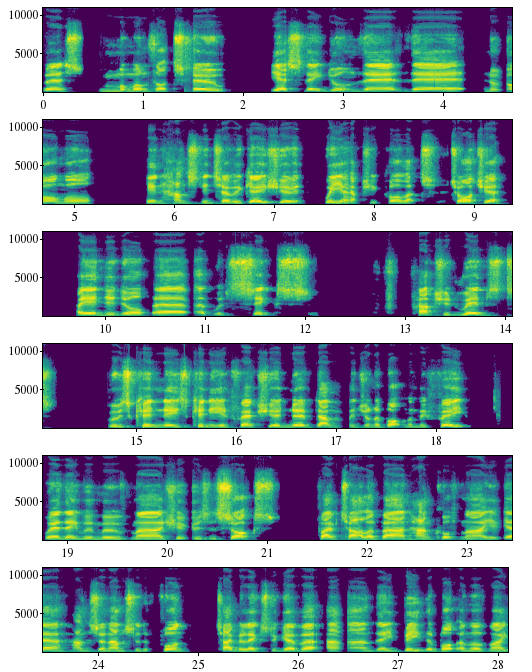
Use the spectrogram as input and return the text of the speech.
first month or two. Yes, they done their their normal enhanced interrogation. We actually call that torture. I ended up uh, with six fractured ribs, bruised kidneys, kidney infection, nerve damage on the bottom of my feet, where they removed my shoes and socks five Taliban handcuffed my uh, hands and arms to the front, tied my legs together, and they beat the bottom of my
